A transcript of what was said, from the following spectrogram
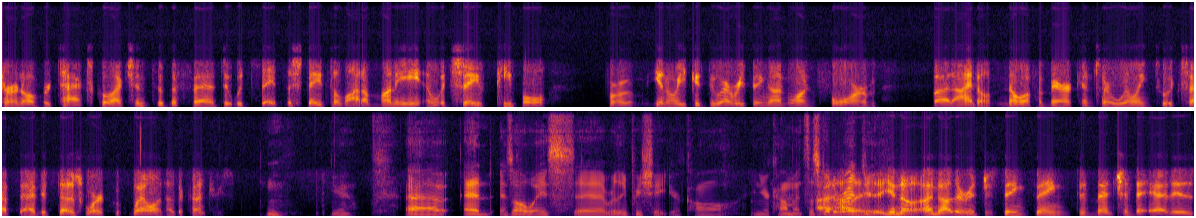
turn over tax collection to the feds. It would save the states a lot of money and would save people for, you know, you could do everything on one form but I don't know if Americans are willing to accept that. It does work well in other countries. Hmm. Yeah. Uh, Ed, as always, uh, really appreciate your call and your comments. Let's go to Reggie. Uh, you know, another interesting thing to mention to Ed is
